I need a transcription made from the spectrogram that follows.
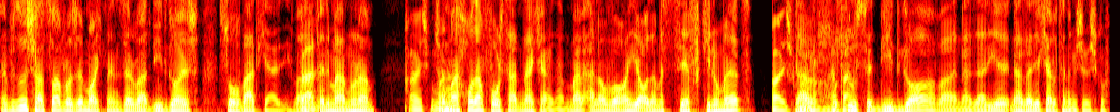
اپیزود 67 راجع مایک منزر و دیدگاهش صحبت کردی. و بله. خیلی ممنونم. خواهش می‌کنم. چون من خودم فرصت نکردم. من الان واقعا یه آدم صفر کیلومتر در خصوص دیدگاه و نظریه نظریه کراته نمیشه بهش گفت.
